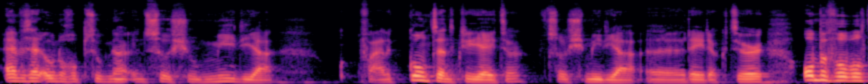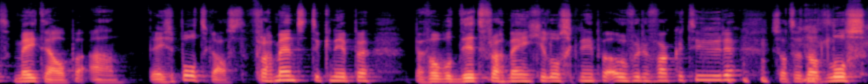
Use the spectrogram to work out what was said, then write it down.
En we zijn ook nog op zoek naar een social media, of eigenlijk content creator, of social media uh, redacteur, om bijvoorbeeld mee te helpen aan deze podcast. Fragmenten te knippen, bijvoorbeeld dit fragmentje losknippen over de vacature, zodat we dat los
